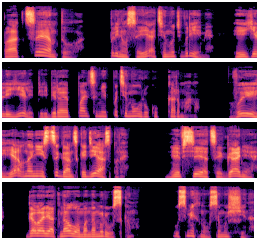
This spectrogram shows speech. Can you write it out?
По акценту принялся я тянуть время и, еле-еле, перебирая пальцами, потянул руку к карману. Вы явно не из цыганской диаспоры. Не все цыгане говорят на ломаном русском, усмехнулся мужчина.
